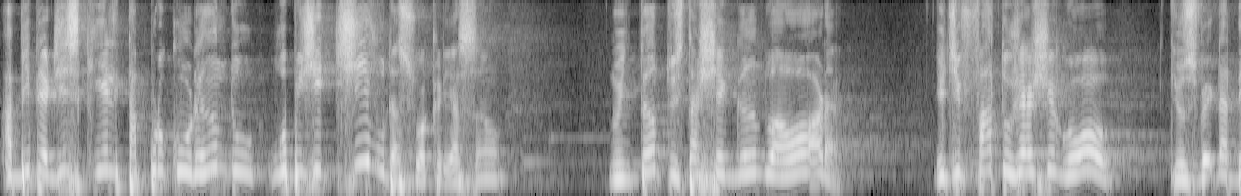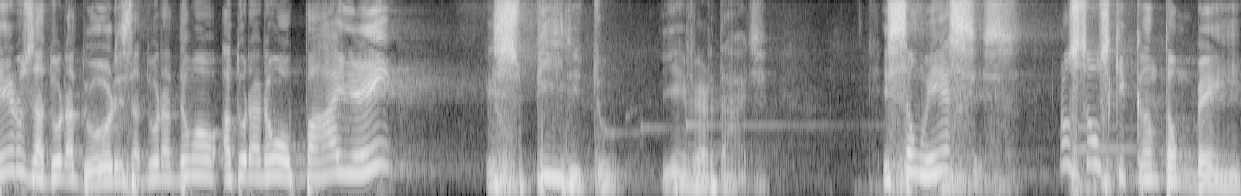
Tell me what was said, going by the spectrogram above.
a Bíblia diz que ele está procurando o objetivo da sua criação. No entanto, está chegando a hora, e de fato já chegou, que os verdadeiros adoradores adorarão adorarão ao Pai em espírito e em verdade. E são esses, não são os que cantam bem,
